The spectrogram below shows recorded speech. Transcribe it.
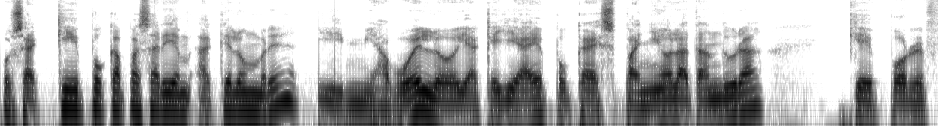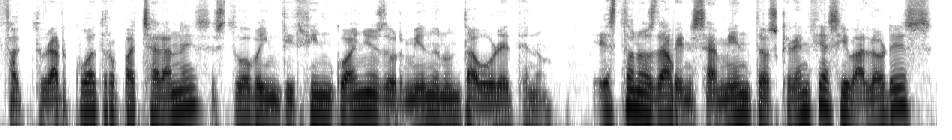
O sea, ¿qué época pasaría aquel hombre y mi abuelo y aquella época española tan dura que por facturar cuatro pacharanes estuvo 25 años durmiendo en un taburete, ¿no? Esto nos da pensamientos, creencias y valores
